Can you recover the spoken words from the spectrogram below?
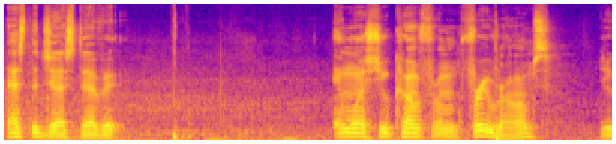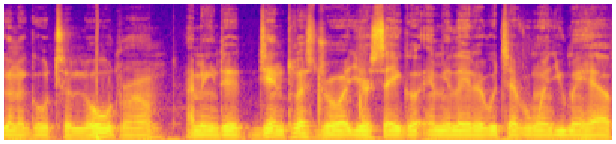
that's the gist of it. And once you come from free ROMs, you're going to go to load ROM. I mean, the Gen Plus Droid, your Sega emulator, whichever one you may have.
